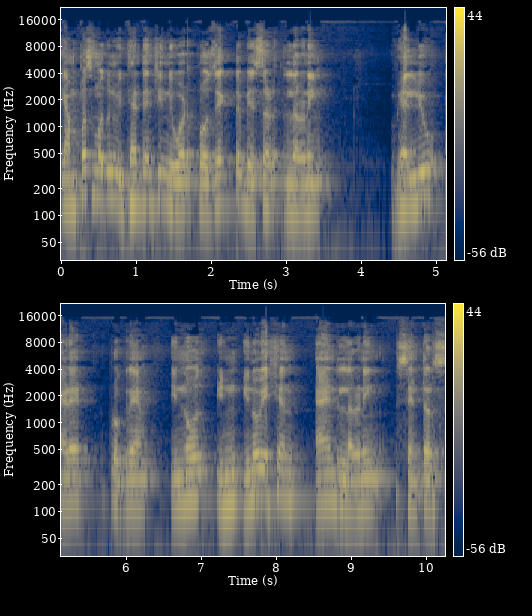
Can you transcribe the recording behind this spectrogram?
कॅम्पसमधून विद्यार्थ्यांची निवड project based learning value added program इनो in innovation and learning centres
